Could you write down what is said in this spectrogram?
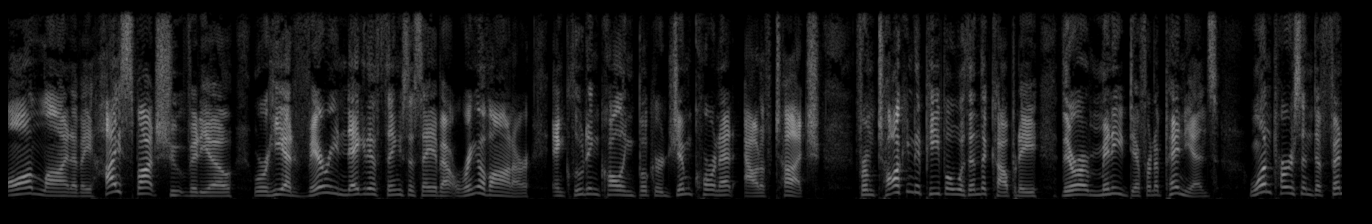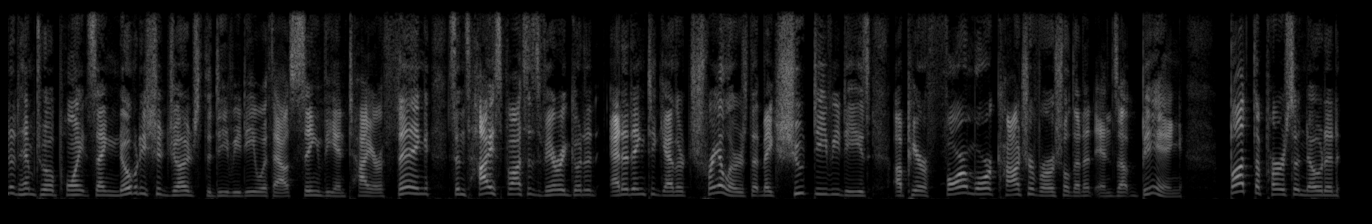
online of a high spot shoot video where he had very negative things to say about Ring of Honor, including calling Booker Jim Cornette out of touch. From talking to people within the company, there are many different opinions. One person defended him to a point, saying nobody should judge the DVD without seeing the entire thing, since High Spots is very good at editing together trailers that make shoot DVDs appear far more controversial than it ends up being. But the person noted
